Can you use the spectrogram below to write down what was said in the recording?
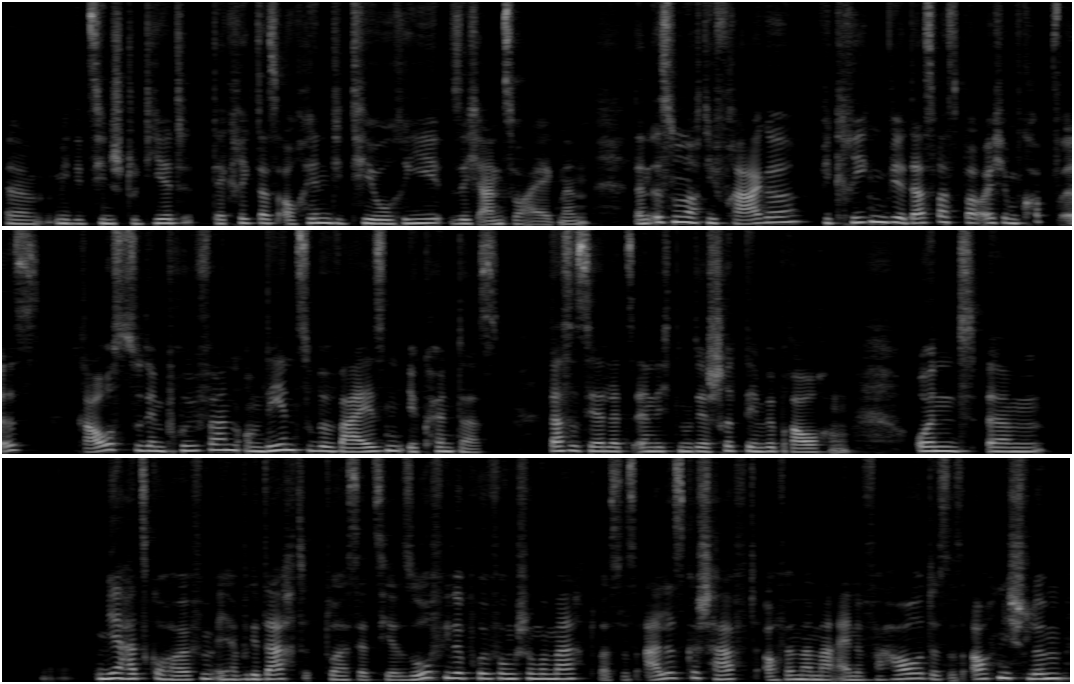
äh, Medizin studiert, der kriegt das auch hin, die Theorie sich anzueignen. Dann ist nur noch die Frage, wie kriegen wir das, was bei euch im Kopf ist, raus zu den Prüfern, um denen zu beweisen, ihr könnt das. Das ist ja letztendlich nur der Schritt, den wir brauchen. Und ähm, mir hat's geholfen. Ich habe gedacht, du hast jetzt hier so viele Prüfungen schon gemacht, du hast das alles geschafft, auch wenn man mal eine verhaut, das ist auch nicht schlimm.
